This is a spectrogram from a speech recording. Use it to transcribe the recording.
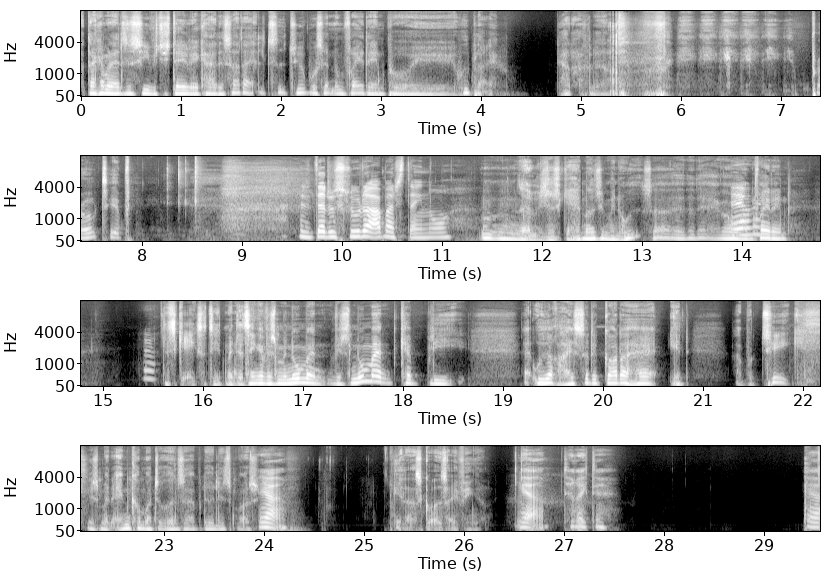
og der kan man altid sige, hvis de stadigvæk har det, så er der altid 20 procent om fredagen på øh, hudpleje. Det har der i hvert fald været. Pro tip. Er det da du slutter arbejdsdagen over? Mm, ja, hvis jeg skal have noget til min hud, så er det der, jeg går Ja, ja, okay. om fredagen. Ja. Det sker ikke så tit, men jeg tænker, hvis, man nu, man, hvis nu man kan blive ude at rejse, så er det godt at have et apotek, hvis man ankommer til Odense og er blevet lidt smås, ja. Eller har skåret sig i fingeren. ja, det er rigtigt. Ja.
